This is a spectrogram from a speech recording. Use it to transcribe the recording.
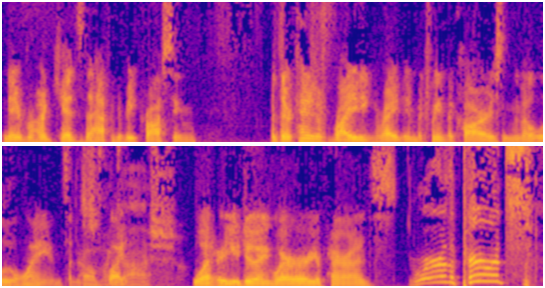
neighborhood kids that happened to be crossing, but they're kind of just riding right in between the cars in the middle of the lanes. And it's Oh just my like, gosh. what are you doing? Where are your parents? Where are the parents?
